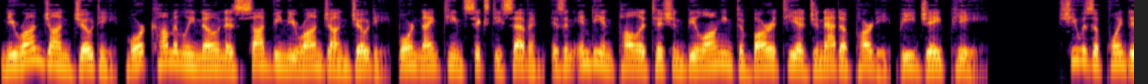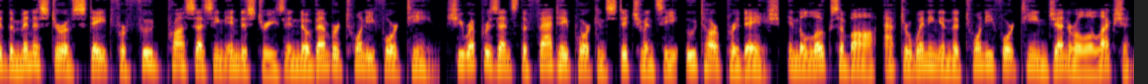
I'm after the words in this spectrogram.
Niranjan Jyoti, more commonly known as Sadhvi Niranjan Jyoti born 1967, is an Indian politician belonging to Bharatiya Janata Party BJP. She was appointed the Minister of State for Food Processing Industries in November 2014. She represents the Fatehpur constituency, Uttar Pradesh, in the Lok Sabha, after winning in the 2014 general election.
